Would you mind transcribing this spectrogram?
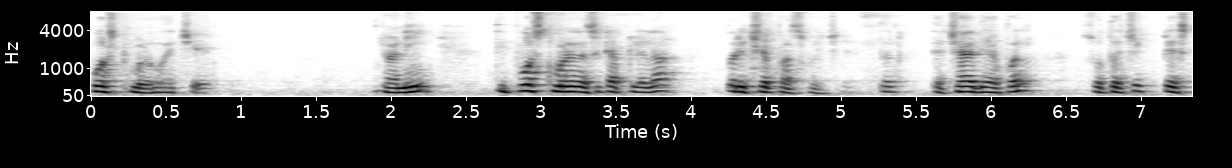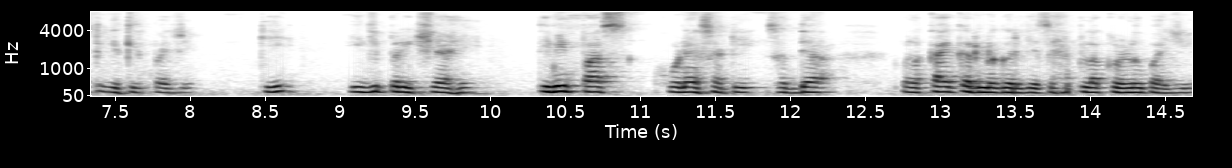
पोस्ट मिळवायची आहे. आणि ती पोस्ट मिळवण्यासाठी आपल्याला परीक्षा पास व्हायची आहे. तर त्याच्या आधी आपण स्वतःची एक टेस्ट घेतली पाहिजे की ही जी परीक्षा आहे ती मी पास होण्यासाठी सध्या मला काय करणं गरजेचं आहे आपल्याला कळलं पाहिजे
